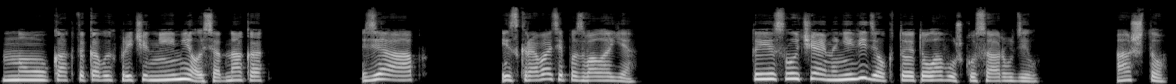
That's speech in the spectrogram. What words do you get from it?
Ну, как таковых причин не имелось, однако... «Зиап!» — из кровати позвала я. «Ты случайно не видел, кто эту ловушку соорудил?» «А что?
